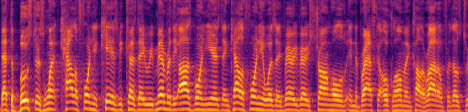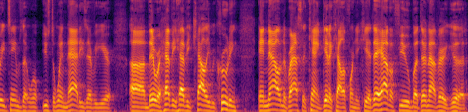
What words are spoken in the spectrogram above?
that the boosters want California kids because they remember the Osborne years. And California was a very, very stronghold in Nebraska, Oklahoma, and Colorado for those three teams that used to win natties every year. Um, they were heavy, heavy Cali recruiting. And now Nebraska can't get a California kid. They have a few, but they're not very good.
